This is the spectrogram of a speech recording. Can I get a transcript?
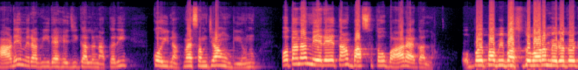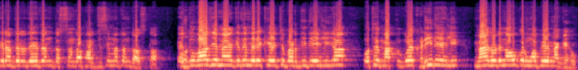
ਹਾੜੇ ਮੇਰਾ ਵੀਰ ਇਹੋ ਜੀ ਗੱਲ ਨਾ ਕਰੀ। ਕੋਈ ਨਾ ਮੈਂ ਸਮਝਾਉਂਗੀ ਉਹਨੂੰ। ਉਹ ਤਾਂ ਨਾ ਮੇਰੇ ਤਾਂ ਬੱਸ ਤੋਂ ਬਾਹਰ ਹੈ ਗੱਲ। ਉਹ ਭਾਈ ਭਾਬੀ ਬੱਸ ਤੋਂ ਬਾਹਰ ਆ, ਮੇਰੇ ਤਾਂ ਕਿਰਾਂ ਤੇਰੇ ਦੇਖ ਤੈਨੂੰ ਦੱਸਣ ਦਾ ਫਰਜ਼ ਸੀ ਮੈਂ ਤੈਨੂੰ ਦੱਸਤਾ। ਇਦੋਂ ਬਾਅਦ ਜੇ ਮੈਂ ਕਿਤੇ ਮੇਰੇ ਖੇਤ 'ਚ ਵੜਦੀ ਦੇਖ ਲਈ ਜਾਂ ਉੱਥੇ ਮੱਕ ਕੋਲੇ ਖੜੀ ਦੇਖ ਲਈ ਮੈਂ ਤੁਹਾਡੇ ਨਾਲ ਉਹ ਕਰੂੰਗਾ ਫੇਰ ਨਾ ਕਿਹੋ।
